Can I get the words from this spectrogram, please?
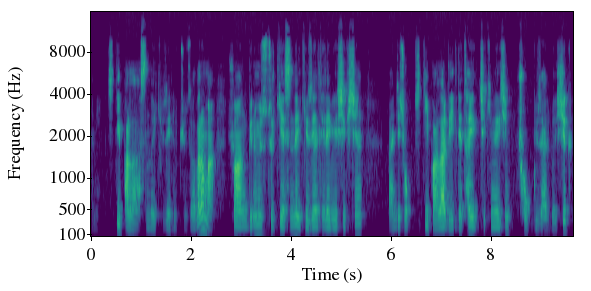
Hani ciddi paralar aslında 250-300 liralar ama şu an günümüz Türkiye'sinde 250 TL bir ışık için bence çok ciddi paralar değil. Detay çekimleri için çok güzel bir ışık.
